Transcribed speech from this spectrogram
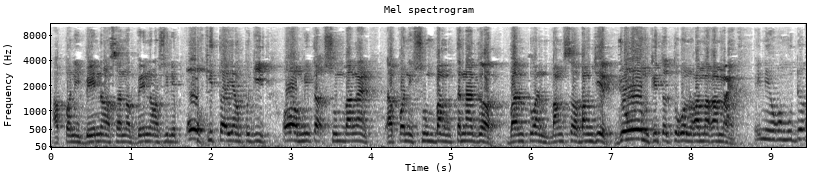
apa ni bina sana bina sini. Oh kita yang pergi. Oh minta sumbangan apa ni sumbang tenaga bantuan bangsa banjir. Jom kita turun ramai-ramai. Ini orang muda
